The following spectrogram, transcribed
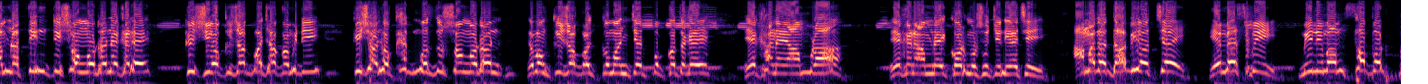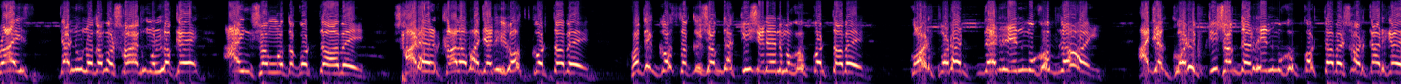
আমরা তিনটি সংগঠন এখানে কৃষি ও কৃষক বাঁচাও কমিটি কৃষক ও ক্ষেত মজদুর সংগঠন এবং কৃষক ঐক্য মঞ্চের পক্ষ থেকে এখানে আমরা এখানে আমরা এই কর্মসূচি নিয়েছি। আমাদের দাবি হচ্ছে এমএসপি মিনিমাম সাপোর্ট প্রাইস যা ন্যূনতম সহায়ক মূল্যকে আইনসঙ্গত করতে হবে। সারের কালোবাজারি রোধ করতে হবে। ক্ষতিগ্রস্ত কৃষকদের কৃষি ঋণ মুকুব করতে হবে। কর্পোরেটদের ঋণ মুকুব নয়। আজ গরিব কৃষকদের ঋণ মুকুব করতে হবে সরকারকে।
